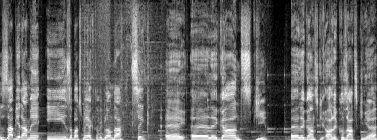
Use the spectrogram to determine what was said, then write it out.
Zabieramy i zobaczmy, jak to wygląda. Cyk. Ej, elegancki. Elegancki, ale kozacki, nie?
